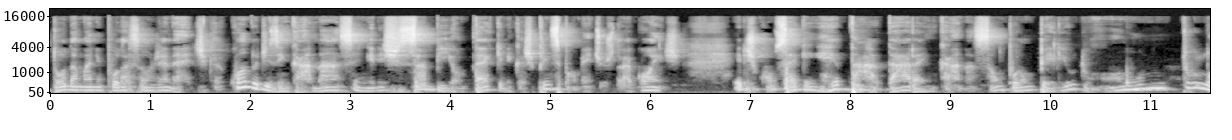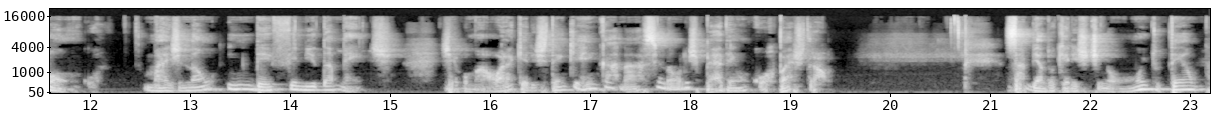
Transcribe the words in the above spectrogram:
toda a manipulação genética. Quando desencarnassem, eles sabiam técnicas, principalmente os dragões, eles conseguem retardar a encarnação por um período muito longo, mas não indefinidamente. Chega uma hora que eles têm que reencarnar, senão eles perdem um corpo astral. Sabendo que eles tinham muito tempo,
